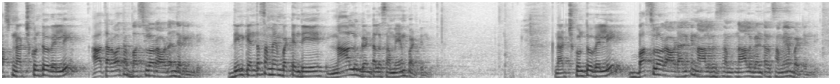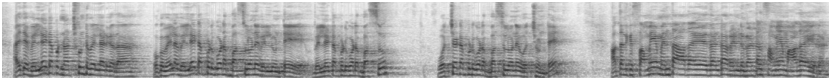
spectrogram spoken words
ఫస్ట్ నడుచుకుంటూ వెళ్ళి ఆ తర్వాత బస్సులో రావడం జరిగింది. దీనికి ఎంత సమయం పట్టింది? నాలుగు గంటల సమయం పట్టింది. నడుచుకుంటూ వెళ్ళి బస్సులో రావడానికి నాలుగు నాలుగు గంటల సమయం పట్టింది. అయితే వెళ్ళేటప్పుడు నడుచుకుంటూ వెళ్ళాడు కదా. ఒకవేళ వెళ్ళేటప్పుడు కూడా బస్సులోనే వెళ్ళుంటే వెళ్ళేటప్పుడు కూడా బస్సు వచ్చేటప్పుడు కూడా బస్సులోనే వచ్చి ఉంటే అతనికి సమయం ఎంత ఆదా అయ్యేదంట రెండు గంటల సమయం ఆదా అయ్యేదంట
